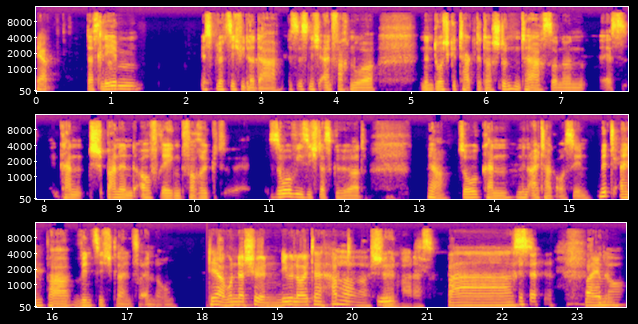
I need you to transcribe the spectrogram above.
Ja. Das Leben ist plötzlich wieder da. Es ist nicht einfach nur ein durchgetakteter Stundentag, sondern es kann spannend, aufregend, verrückt, so wie sich das gehört. Ja, so kann ein Alltag aussehen. Mit ein paar winzig kleinen Veränderungen. Ja, wunderschön. Liebe Leute, habt oh, schön war das. Spaß beim genau.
